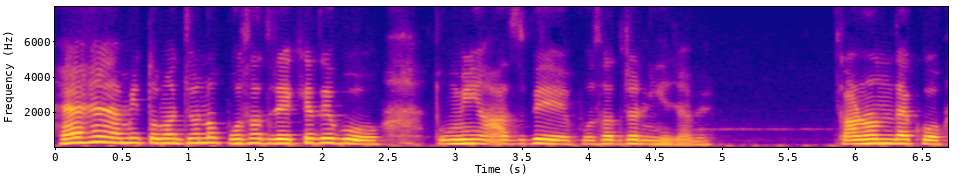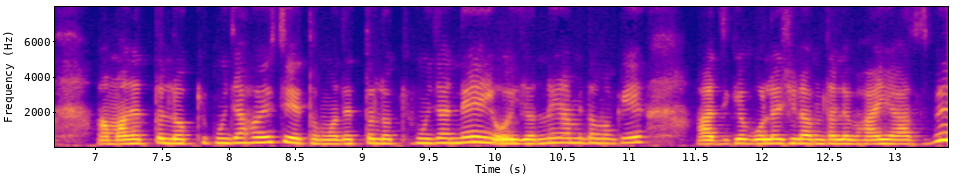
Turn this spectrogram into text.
হ্যাঁ হ্যাঁ আমি তোমার জন্য প্রসাদ রেখে দেব। তুমি আসবে, প্রসাদটা নিয়ে যাবে। কারণ দেখো, আমাদের তো লক্ষ্মী পূজা হয়েছে, তোমাদের তো লক্ষ্মী পূজা নেই, ওই জন্যই আমি তোমাকে আজকে বলেছিলাম, তাহলে ভাই আসবে।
